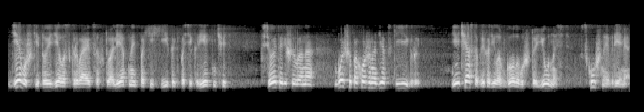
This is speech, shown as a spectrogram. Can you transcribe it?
Девушки то и дело скрываются в туалетной, похихикать, посекретничать. Все это, решила она, больше похоже на детские игры. Ей часто приходило в голову, что юность – скучное время,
